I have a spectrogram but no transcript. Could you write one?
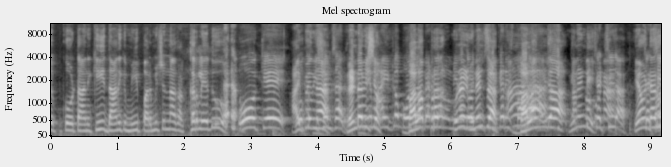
చెప్పుకోవటానికి దానికి మీ పర్మిషన్ నాకు అక్కర్లేదు. ఓకే. అయిపోయిందా. రెండో విషయం. మా ఇంట్లో భోజనం బలప్ర పెడతాము. మీరు వినండి సార్? బలంగా వినండి. ఏమంటారు?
